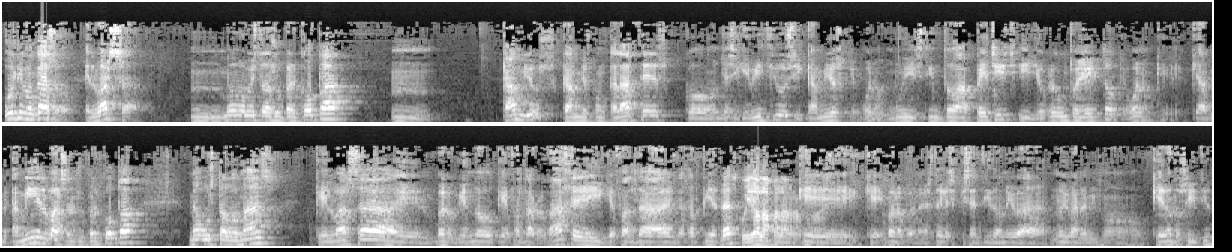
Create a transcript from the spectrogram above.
Último caso, el Barça. Mm, hemos visto la Supercopa. Mm, cambios, cambios con Calaces, con Jasikevicius y cambios que, bueno, muy distinto a Pechic y yo creo un proyecto que, bueno, que, que a, mí- el Barça en Supercopa me ha gustado más que el Barça, eh, bueno, viendo que falta rodaje y que falta encajar piezas. Cuidado la palabra. que, que, bueno, pues en este sentido no iba, no iba en el mismo que en otro sitio.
